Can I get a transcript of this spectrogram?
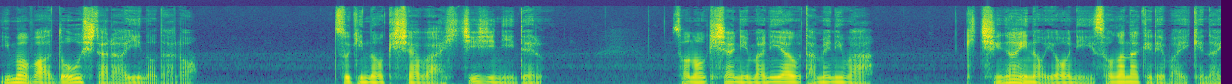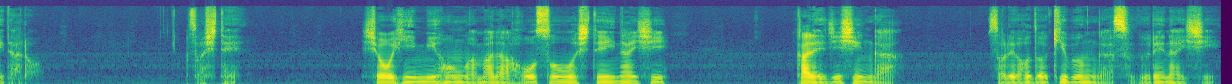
今はどうしたらいいのだろう。次の汽車は7時に出る。その汽車に間に合うためには、気違いのように急がなければいけないだろう。そして、商品見本はまだ放送をしていないし、彼自身がそれほど気分が優れないし、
